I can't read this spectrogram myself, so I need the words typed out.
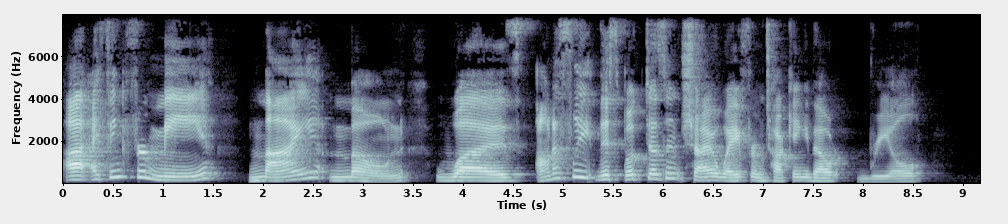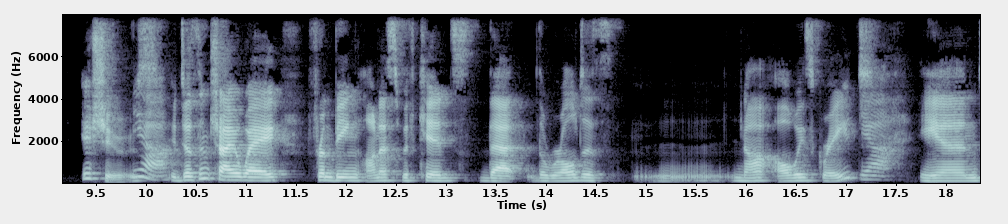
Uh, I think for me, my moan was honestly, this book doesn't shy away from talking about real issues. Yeah. It doesn't shy away from being honest with kids that the world is not always great Yeah. And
